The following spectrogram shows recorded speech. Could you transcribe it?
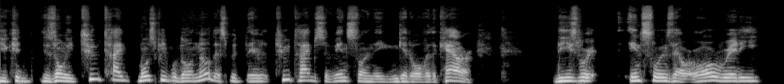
you could there's only two type most people don't know this, but there are two types of insulin that you can get over the counter. These were insulins that were already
